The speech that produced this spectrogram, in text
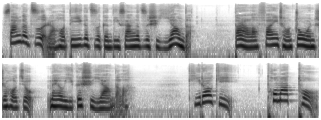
三个字，然后第一个字跟第三个字是一样的。当然了，翻译成中文之后就没有一个是一样的了。기러기 토마토,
